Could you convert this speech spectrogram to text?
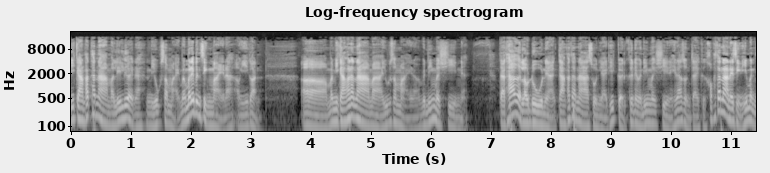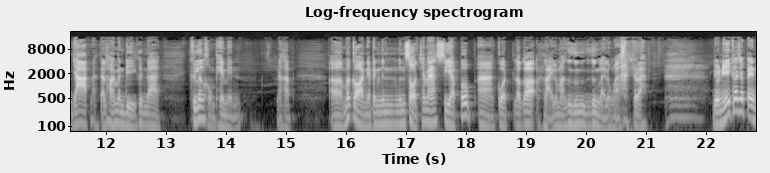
มีการพัฒนามาเรื่อยๆนะในยุคสมัยมันไม่ได้เป็นสิ่งใหม่นะเอางี้ก่อนออมันมีการพัฒนามายุคสมัยนะ vending machine เนี่ยแต่ถ้าเกิดเราดูเนี่ยการพัฒนาส่วนใหญ่ที่เกิดขึ้นใน vending machine ที่น่าสนใจคือเขาพัฒนาในสิ่งที่มันยากนะแต่ทำให้มันดีขึ้นได้ คือเรื่องของ payment นะครับเมื่อก่อนเนี่ยเป็นเงินเงินสดใช่ไหมเสียปุ๊บอ่ากดแล้วก็ไหลลงมากึ่งกึ่งกึ่งไหลลงมาใช่ปะเดี๋ยวนี้ก็จะเป็น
